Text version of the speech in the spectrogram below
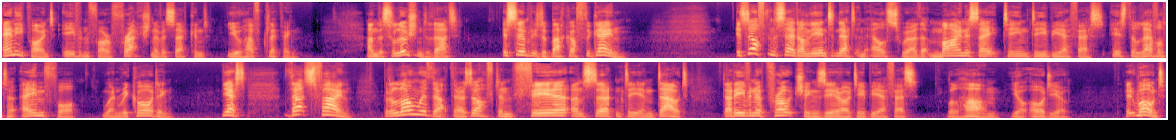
any point, even for a fraction of a second, you have clipping. And the solution to that is simply to back off the gain. It's often said on the internet and elsewhere that minus 18 dBFS is the level to aim for when recording. Yes, that's fine, but along with that, there is often fear, uncertainty, and doubt that even approaching 0 dBFS will harm your audio. It won't.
